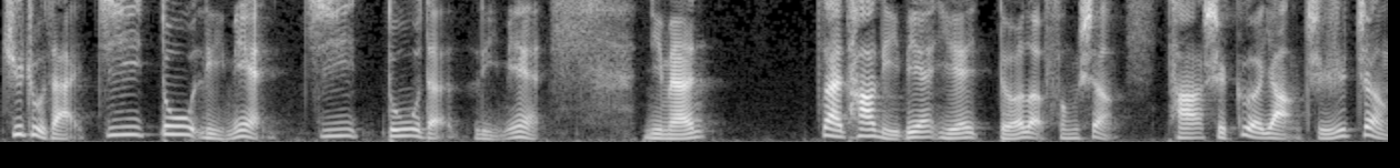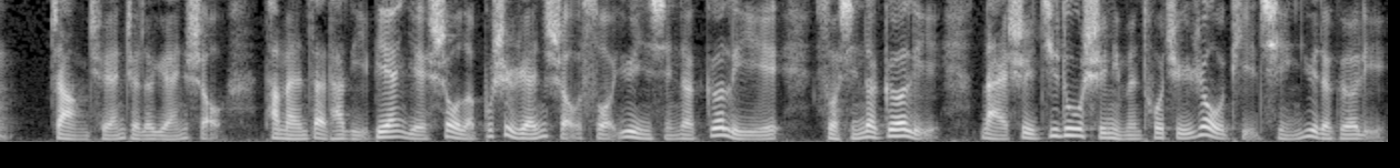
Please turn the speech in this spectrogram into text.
居住在基督里面，基督的里面，你们在他里边也得了丰盛。他是各样执政。掌权者的元首，他们在他里边也受了不是人手所运行的割礼，所行的割礼，乃是基督使你们脱去肉体情欲的割礼。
